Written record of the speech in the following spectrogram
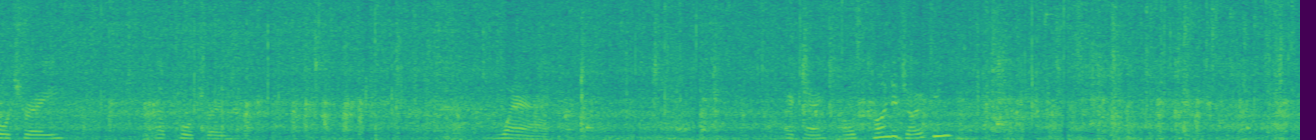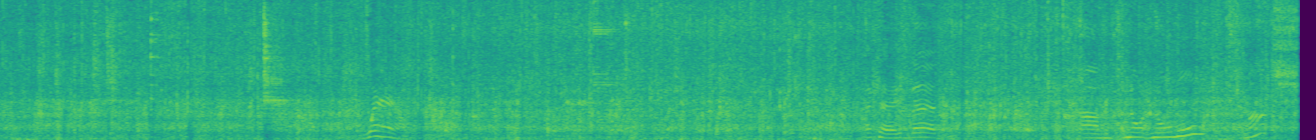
Tree. That poor tree. Wow. Okay, I was kind of joking. Wow. Okay, that um not normal much.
